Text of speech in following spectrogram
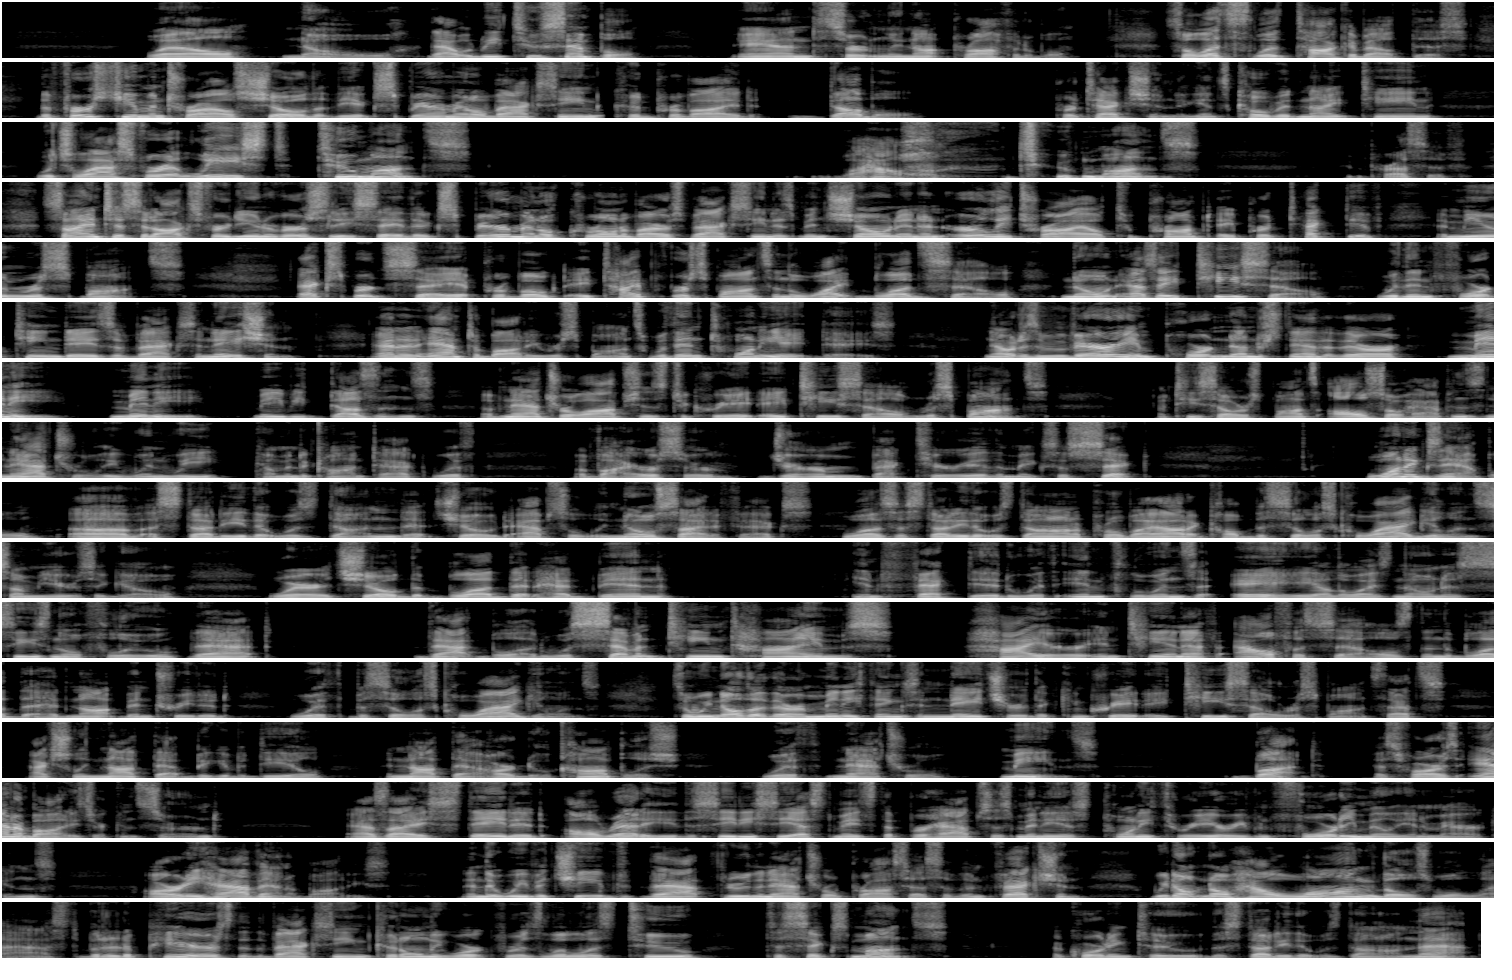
Well, no, that would be too simple and certainly not profitable. So let's let talk about this. The first human trials show that the experimental vaccine could provide double protection against COVID 19, which lasts for at least two months. Wow, two months. Impressive. Scientists at Oxford University say that experimental coronavirus vaccine has been shown in an early trial to prompt a protective immune response. Experts say it provoked a type of response in the white blood cell known as a T cell within 14 days of vaccination and an antibody response within 28 days. Now, it is very important to understand that there are many, many, maybe dozens of natural options to create a T cell response. A T cell response also happens naturally when we come into contact with a virus or germ, or bacteria that makes us sick. One example of a study that was done that showed absolutely no side effects was a study that was done on a probiotic called Bacillus coagulans some years ago, where it showed that blood that had been infected with influenza A, otherwise known as seasonal flu, that that blood was 17 times higher in TNF alpha cells than the blood that had not been treated with Bacillus coagulans. So we know that there are many things in nature that can create a T cell response. That's actually not that big of a deal and not that hard to accomplish with natural means. But as far as antibodies are concerned, as I stated already, the CDC estimates that perhaps as many as 23 or even 40 million Americans already have antibodies and that we've achieved that through the natural process of infection. We don't know how long those will last, but it appears that the vaccine could only work for as little as two to six months, according to the study that was done on that.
